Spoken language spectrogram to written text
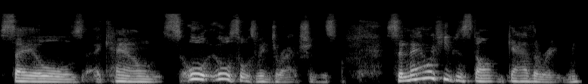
sales, accounts, all, all sorts of interactions. So now if you can start gathering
